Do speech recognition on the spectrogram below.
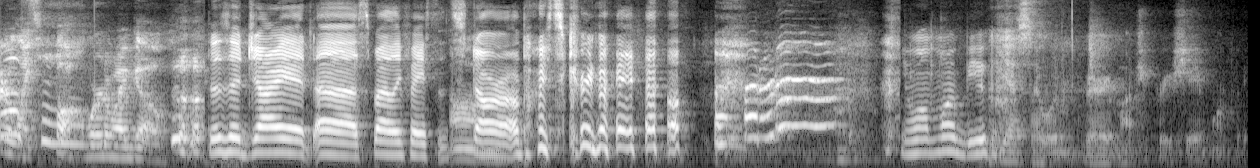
You're like, fuck, where do I go? There's a giant uh, smiley face and star Um. on my screen right now. you want more bugles? Yes, I would very much appreciate more. please.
